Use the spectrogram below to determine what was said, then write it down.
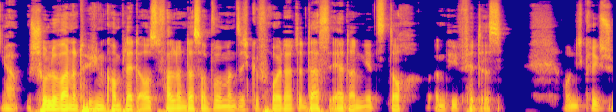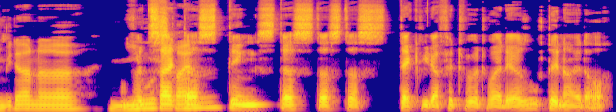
ja, Schulle war natürlich ein Komplettausfall und das, obwohl man sich gefreut hatte, dass er dann jetzt doch irgendwie fit ist. Und ich krieg schon wieder eine News Wird Zeit, rein. dass Dings, dass, dass das Deck wieder fit wird, weil der sucht den halt auch.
